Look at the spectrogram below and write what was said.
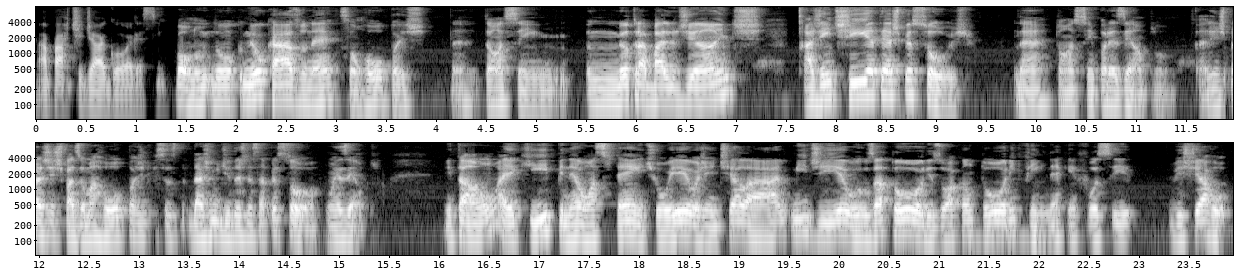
a partir de agora, assim. Bom, no, no meu caso, né, são roupas, né? Então, assim, no meu trabalho de antes, a gente ia até as pessoas, né? Então, assim, por exemplo, a gente para a gente fazer uma roupa, a gente precisa das medidas dessa pessoa, um exemplo. Então, a equipe, né, um assistente ou eu, a gente ia lá, media os atores ou a cantora, enfim, né, quem fosse vestir a roupa.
